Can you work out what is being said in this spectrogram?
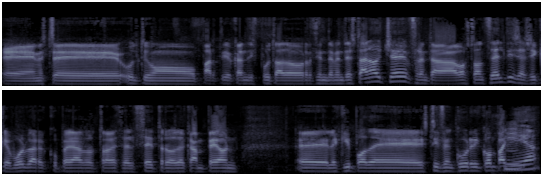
eh, en este último partido que han disputado recientemente esta noche frente a Boston Celtics, así que vuelve a recuperar otra vez el cetro de campeón eh, el equipo de Stephen Curry y compañía.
